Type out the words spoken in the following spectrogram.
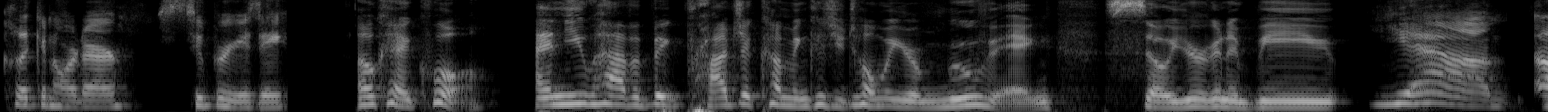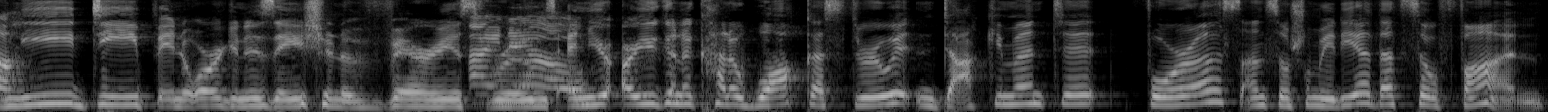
click and order. Super easy. Okay, cool. And you have a big project coming because you told me you're moving. So you're going to be yeah uh, knee deep in organization of various I rooms. Know. And you're, are you going to kind of walk us through it and document it for us on social media? That's so fun.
